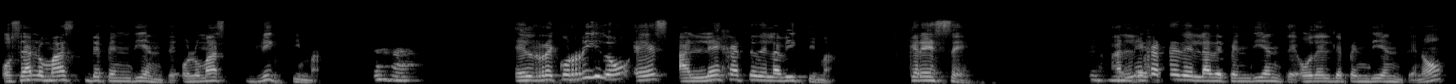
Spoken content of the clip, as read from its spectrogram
O sea, lo más dependiente o lo más víctima. El recorrido es aléjate de la víctima, crece, aléjate de la dependiente o del dependiente, ¿no?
